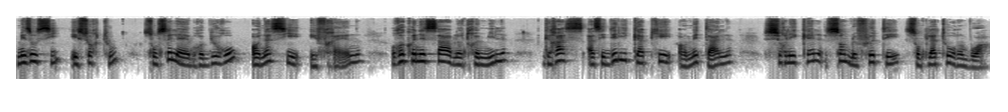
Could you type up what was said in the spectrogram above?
mais aussi et surtout son célèbre bureau en acier et frêne, reconnaissable entre mille grâce à ses délicats pieds en métal sur lesquels semble flotter son plateau en bois.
